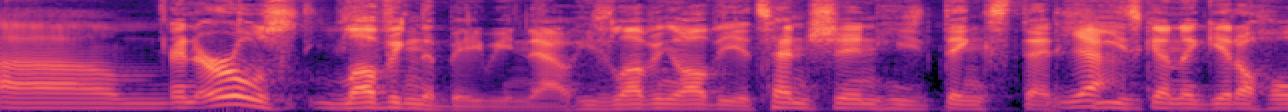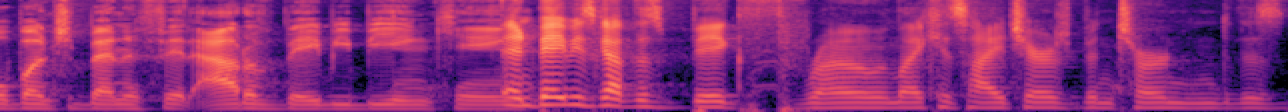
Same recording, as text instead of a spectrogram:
Um, And Earl's loving the baby now. He's loving all the attention. He thinks that Yeah. he's gonna get a whole bunch of benefit out of baby being king. and baby's got this big throne, like his high chair's been turned into this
